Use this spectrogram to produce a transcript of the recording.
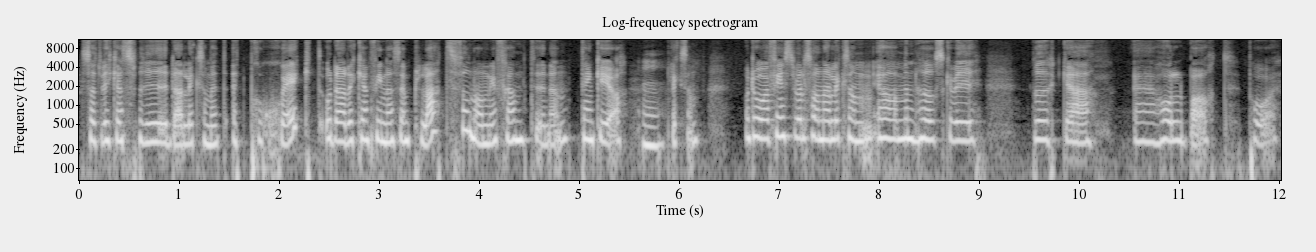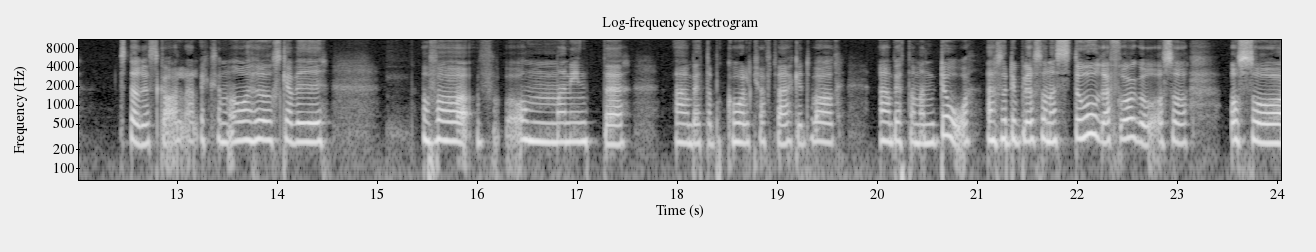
så att vi kan sprida liksom ett, ett projekt och där det kan finnas en plats för någon i framtiden, tänker jag. Mm. Liksom. Och då finns det väl sådana, liksom, ja men hur ska vi bruka eh, hållbart på större skala? Liksom? Och hur ska vi, och vad, om man inte arbetar på kolkraftverket, var arbetar man då? Alltså det blir sådana stora frågor och så, och så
